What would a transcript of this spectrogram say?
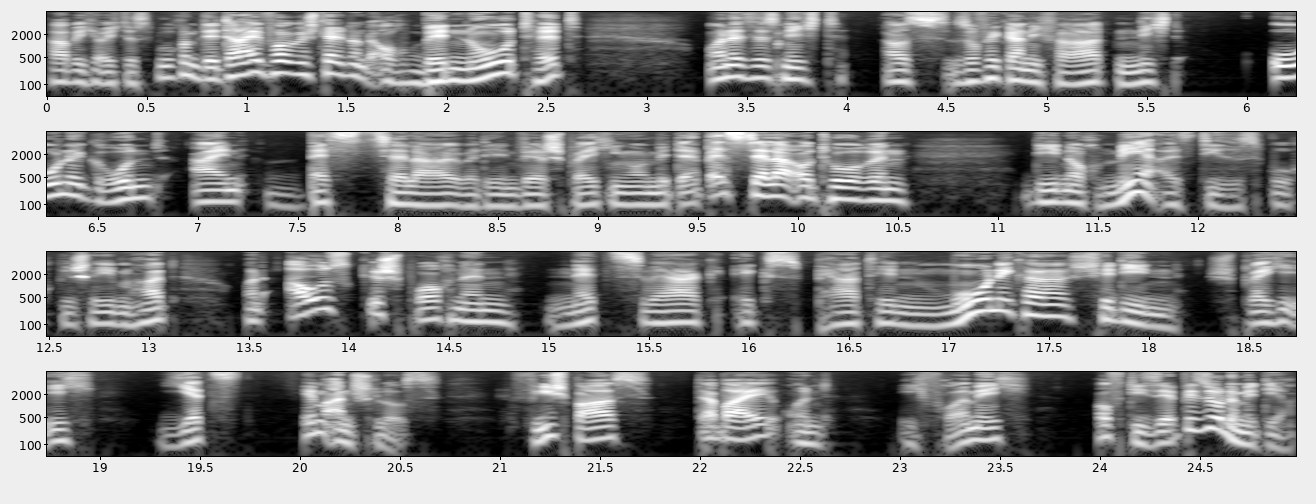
habe ich euch das Buch im Detail vorgestellt und auch benotet. Und es ist nicht, aus so viel kann ich verraten, nicht ohne Grund ein Bestseller, über den wir sprechen. Und mit der Bestseller-Autorin, die noch mehr als dieses Buch geschrieben hat und ausgesprochenen Netzwerkexpertin Monika Schedin spreche ich jetzt im Anschluss. Viel Spaß dabei und ich freue mich auf diese Episode mit dir.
